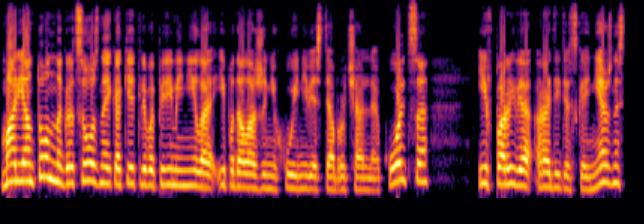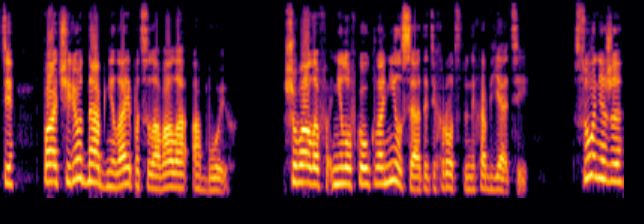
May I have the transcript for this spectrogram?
Марья Антонна грациозно и кокетливо переменила и подала жениху и невесте обручальное кольца, и в порыве родительской нежности поочередно обняла и поцеловала обоих. Шувалов неловко уклонился от этих родственных объятий. Соня же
